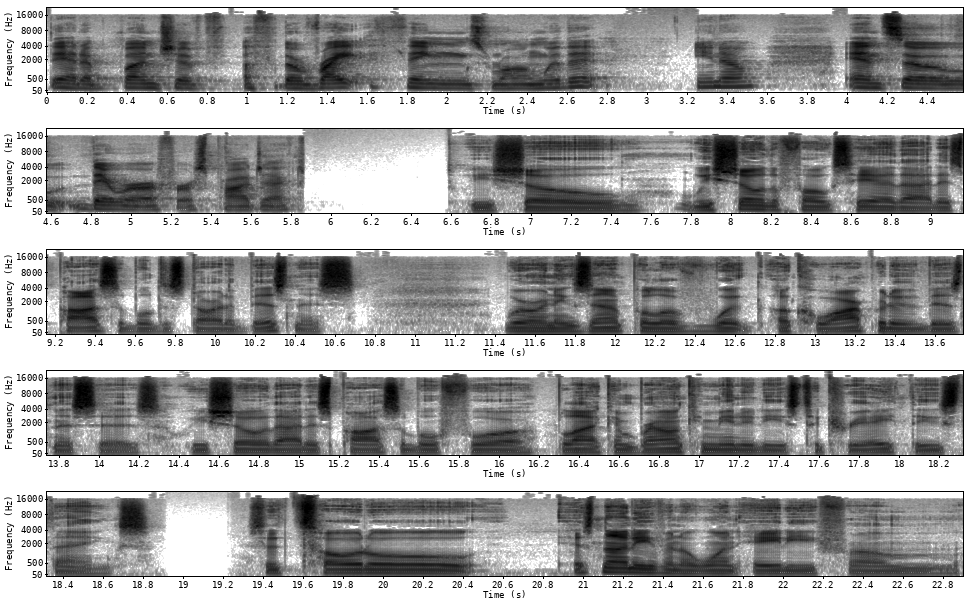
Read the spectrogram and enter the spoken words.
they had a bunch of, of the right things wrong with it, you know? And so they were our first project. We show we show the folks here that it's possible to start a business we're an example of what a cooperative business is. We show that it's possible for black and brown communities to create these things. It's a total, it's not even a 180 from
